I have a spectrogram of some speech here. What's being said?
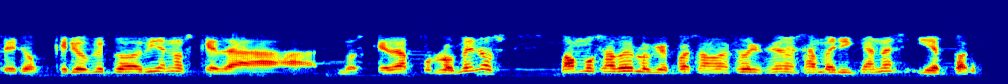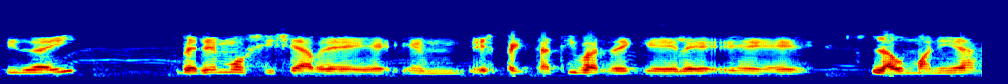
Pero creo que todavía nos queda, nos queda, por lo menos, vamos a ver lo que pasa en las elecciones americanas y a partir de ahí veremos si se abre expectativas de que eh, la humanidad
